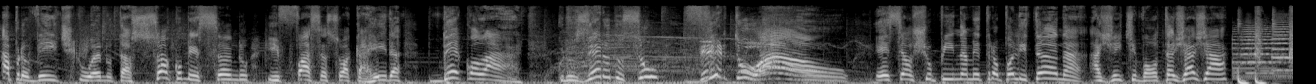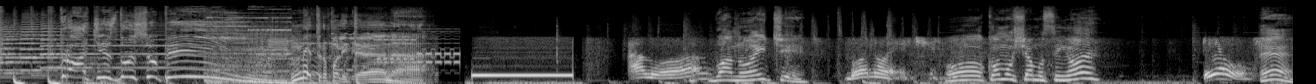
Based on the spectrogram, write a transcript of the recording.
Aproveite que o ano tá só começando e faça sua carreira decolar. Cruzeiro do Sul Virtual. Esse é o Chupim na Metropolitana. A gente volta já já. Trotes do Chupim. Metropolitana. Alô, Boa noite. boa noite. Ô, como chama o senhor? Eu? É.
